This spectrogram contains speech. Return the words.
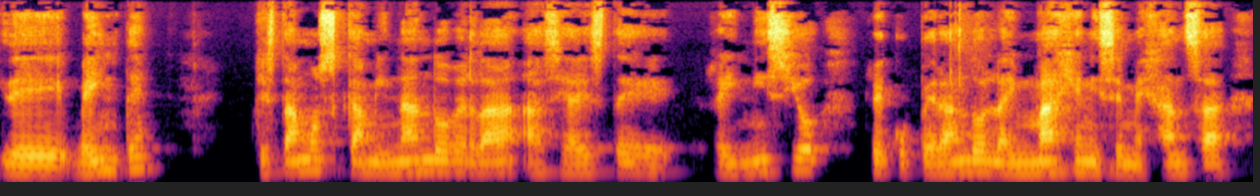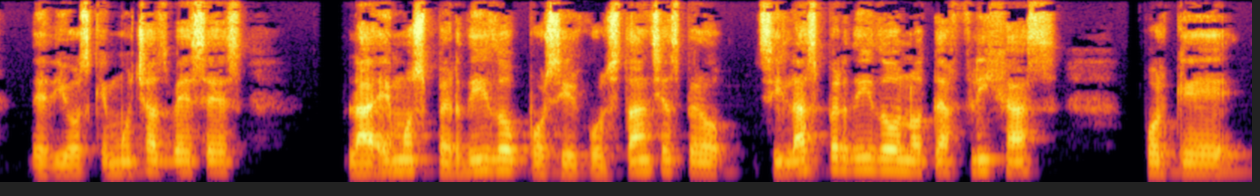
de 20, que estamos caminando, ¿verdad?, hacia este reinicio, recuperando la imagen y semejanza de Dios, que muchas veces la hemos perdido por circunstancias, pero si la has perdido, no te aflijas, porque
